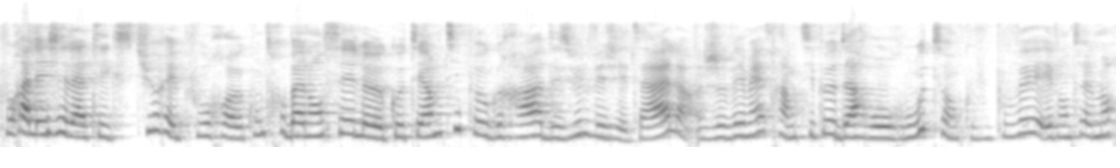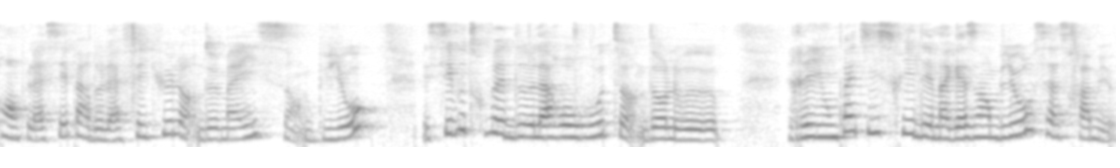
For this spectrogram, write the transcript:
Pour alléger la texture et pour euh, contrebalancer le côté un petit peu gras des huiles végétales, je vais mettre un petit peu d'arrowroot que vous pouvez éventuellement remplacer par de la fécule de maïs bio. Mais si vous trouvez de l'arrowroot dans le rayon pâtisserie des magasins bio, ça sera mieux.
